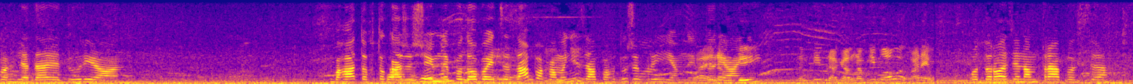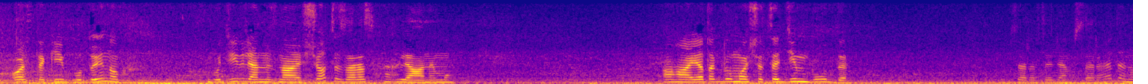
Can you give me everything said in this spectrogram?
виглядає дуріан. Багато хто каже, що їм не подобається запах, а мені запах дуже приємний в Cái này 5 дуріані. kg, 5 kg là gần 5 kg mốt rồi, quả đẹp. По дорозі нам трапився ось такий будинок. Будівля, не знаю, що це, зараз глянемо. Ага, я так думаю, що це дім Будди. Зараз зайдемо всередину.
